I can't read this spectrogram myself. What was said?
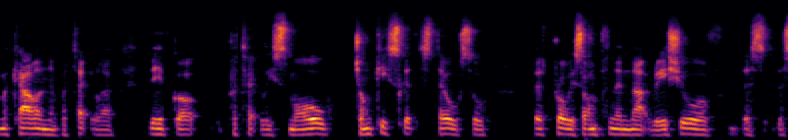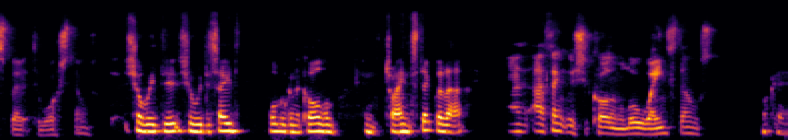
Macallan in particular, they've got particularly small, chunky stills. So there's probably something in that ratio of this the spirit to wash stills. Shall we do, shall we decide what we're going to call them and try and stick with that? I, I think we should call them low wine stills Okay.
